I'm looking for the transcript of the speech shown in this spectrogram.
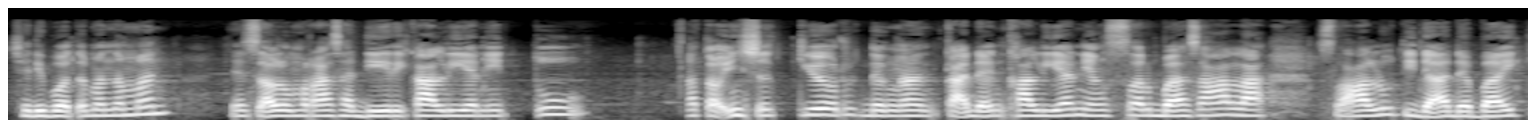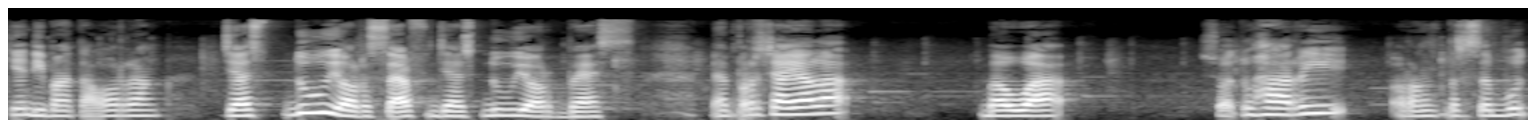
Jadi buat teman-teman yang selalu merasa diri kalian itu atau insecure dengan keadaan kalian yang serba salah, selalu tidak ada baiknya di mata orang. Just do yourself, just do your best. Dan percayalah bahwa suatu hari orang tersebut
